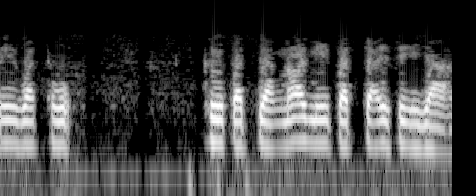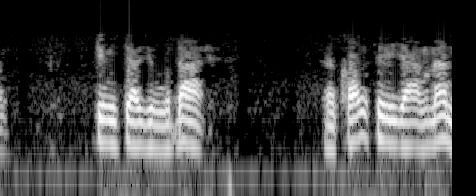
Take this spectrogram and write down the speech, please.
มีวัตถุ คือปัจจัยน้อยมีปัจจัยสี่อย่าง จึงจะอยู่ได้ของสี่อย่างนั้น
